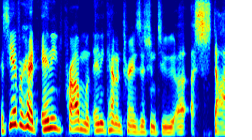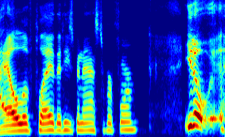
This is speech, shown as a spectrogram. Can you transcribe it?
has he ever had any problem with any kind of transition to a, a style of play that he's been asked to perform? You know, eh,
